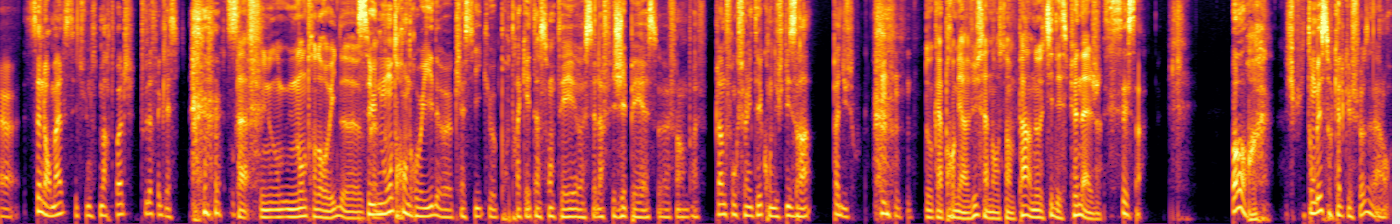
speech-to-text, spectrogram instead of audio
Euh, c'est normal, c'est une smartwatch tout à fait classique. Ça, une, une montre Android. euh, c'est une montre Android classique pour traquer ta santé. c'est la fait GPS. Enfin, bref, plein de fonctionnalités qu'on n'utilisera pas du tout. Donc à première vue, ça ne ressemble pas à un outil d'espionnage. C'est ça. Or, je suis tombé sur quelque chose. Alors,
